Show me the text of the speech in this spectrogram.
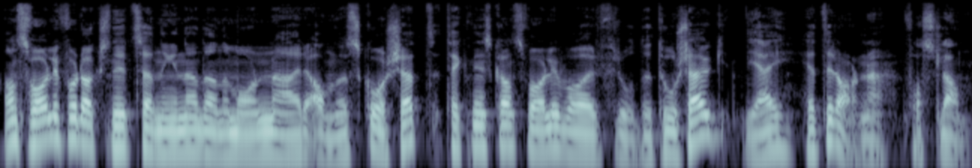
Ansvarlig for Dagsnytt-sendingene denne morgenen er Anne Skårseth. Teknisk ansvarlig var Frode Thorshaug. Jeg heter Arne Fossland.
